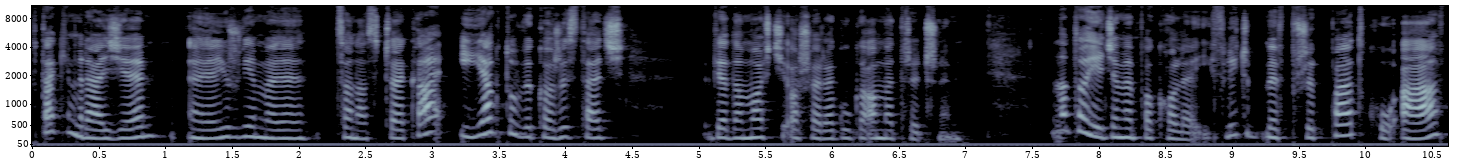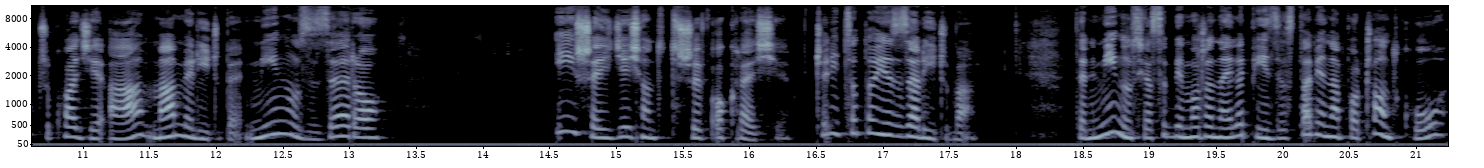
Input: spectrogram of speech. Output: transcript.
W takim razie e, już wiemy, co nas czeka i jak tu wykorzystać wiadomości o szeregu geometrycznym. No to jedziemy po kolei. W, liczb, w przypadku A, w przykładzie A, mamy liczbę minus 0 i 63 w okresie. Czyli co to jest za liczba? Ten minus ja sobie może najlepiej zostawię na początku,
